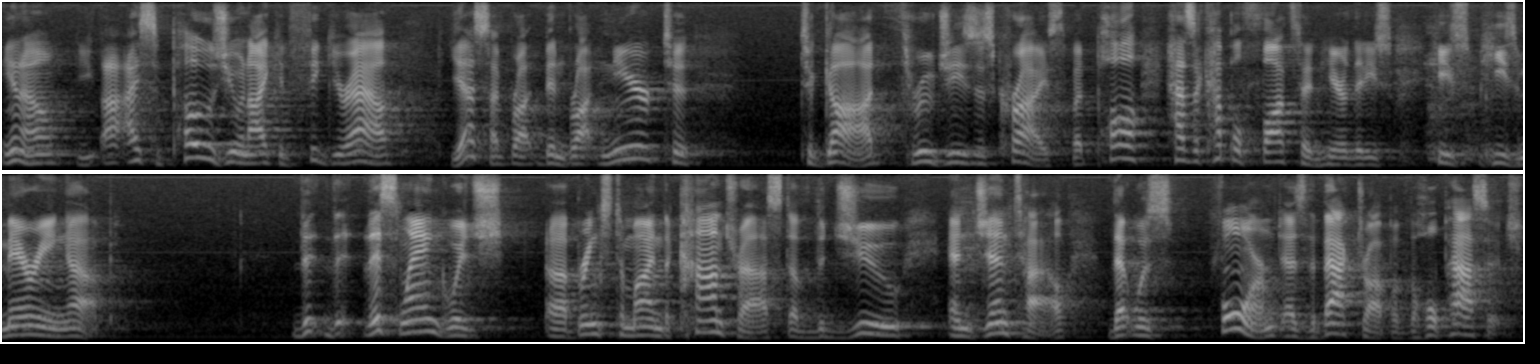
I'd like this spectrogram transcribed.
you know, I suppose you and I could figure out yes, I've brought, been brought near to, to God through Jesus Christ. But Paul has a couple thoughts in here that he's, he's, he's marrying up. The, the, this language uh, brings to mind the contrast of the Jew and Gentile that was formed as the backdrop of the whole passage.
